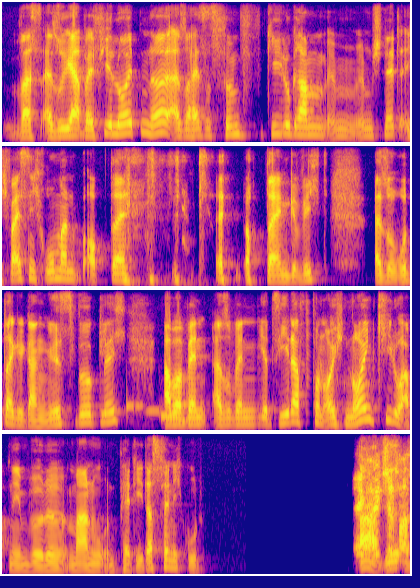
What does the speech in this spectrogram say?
was, also ja, bei vier Leuten, ne, also heißt es fünf Kilogramm im, im Schnitt. Ich weiß nicht, Roman, ob dein, ob dein Gewicht also runtergegangen ist wirklich. Aber wenn, also wenn jetzt jeder von euch neun Kilo abnehmen würde, Manu und Patty, das fände ich gut. Ah, wir,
